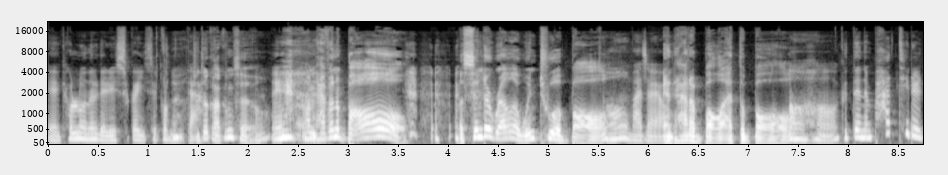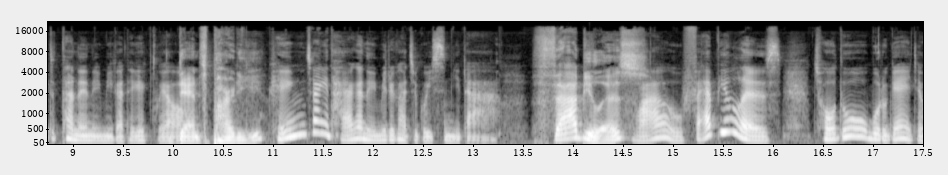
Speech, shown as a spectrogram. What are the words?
예, 결론을 내릴 수가 있을 겁니다. 저도 가끔 써요. I'm having a ball. A Cinderella went to a ball 어, 맞아요. and had a ball at the ball. 어허, 그때는 파티를 뜻하는 의미가 되겠고요. Dance party. 굉장히 다양한 의미를 가지고 있습니다. Fabulous. Wow, fabulous. 저도 모르게 이제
